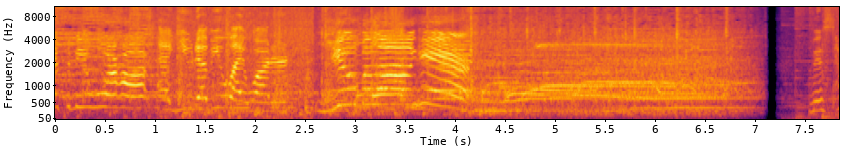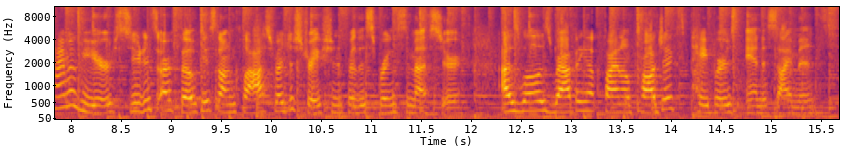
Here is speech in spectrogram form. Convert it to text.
Chance to be a Warhawk. At UW Whitewater. You belong here! This time of year, students are focused on class registration for the spring semester, as well as wrapping up final projects, papers, and assignments.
